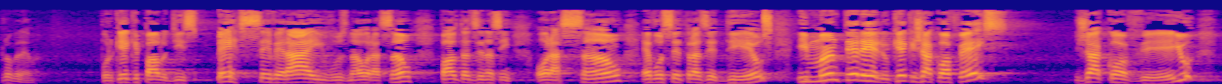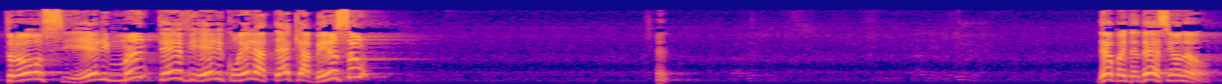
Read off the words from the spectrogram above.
problema. Por que, que Paulo diz perseverai-vos na oração? Paulo está dizendo assim: oração é você trazer Deus e manter ele. O que, que Jacó fez? Jacó veio, trouxe ele, manteve ele com ele até que a bênção. Deu para entender, sim ou não?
